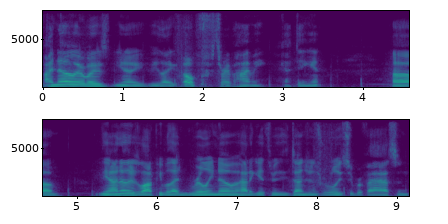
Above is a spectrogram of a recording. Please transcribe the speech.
I know everybody's, you know, you'd be like, oh, it's right behind me. God dang it. Um, you know, I know there's a lot of people that really know how to get through these dungeons really super fast, and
